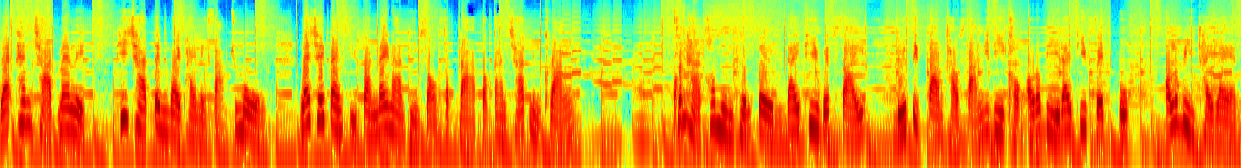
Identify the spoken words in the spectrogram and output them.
และแท่นชาร์จแม่เหล็ก ที่ชาร์จเต็มไวภายใน 3 ชั่วโมง และใช้แปรงสีฟันได้นานถึง 2 สัปดาห์ต่อการชาร์จ 1 ครั้ง ค้นหาข้อมูลเพิ่มเติมได้ที่เว็บไซต์ หรือติดตามข่าวสารดีๆของออร์บีได้ที่ Facebook ออร์บีไทยแลนด์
